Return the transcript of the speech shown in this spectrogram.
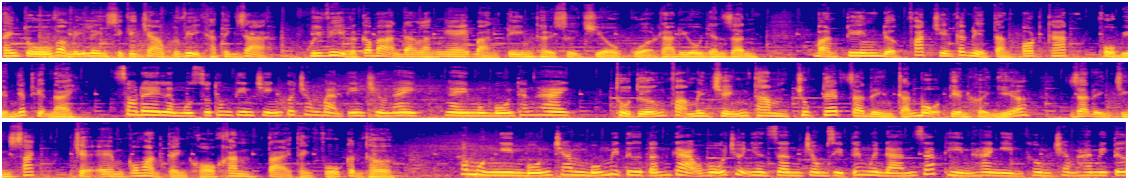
Thanh Tú và Mỹ Linh xin kính chào quý vị khán thính giả. Quý vị và các bạn đang lắng nghe bản tin thời sự chiều của Radio Nhân dân. Bản tin được phát trên các nền tảng podcast phổ biến nhất hiện nay. Sau đây là một số thông tin chính có trong bản tin chiều nay, ngày 4 tháng 2. Thủ tướng Phạm Minh Chính thăm chúc Tết gia đình cán bộ tiền khởi nghĩa, gia đình chính sách, trẻ em có hoàn cảnh khó khăn tại thành phố Cần Thơ. Hơn 1.444 tấn gạo hỗ trợ nhân dân trong dịp Tết Nguyên đán Giáp Thìn 2024.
